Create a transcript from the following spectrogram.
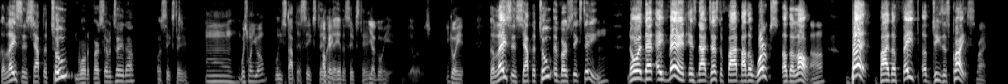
Galatians chapter 2. You want it verse 17 now? Or 16? Mm, which one you on? We stopped at 16. Okay. The end of 16. Yeah, go ahead. Yeah, what was- You go ahead. Galatians chapter 2 and verse 16. Mhm. Knowing that a man is not justified by the works of the law, Uh-huh. but by the faith of Jesus Christ. Right.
